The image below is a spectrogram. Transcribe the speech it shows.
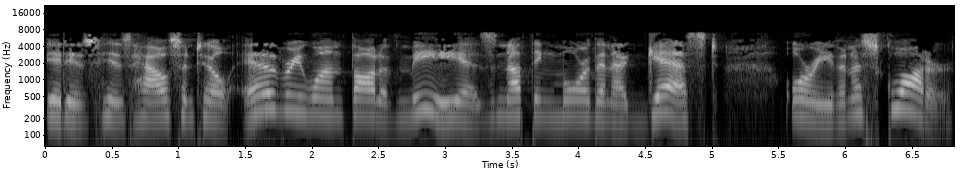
it is his house until everyone thought of me as nothing more than a guest or even a squatter?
